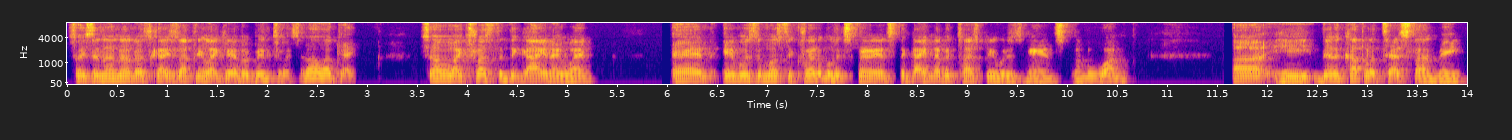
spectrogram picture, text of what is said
So he said, No, no, this guy's nothing like you ever been to. I said, Oh, okay. So I trusted the guy and I went. And it was the most incredible experience. The guy never touched me with his hands, number one. Uh, he did a couple of tests on me.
